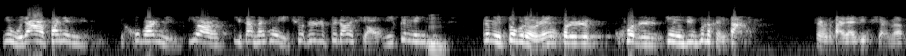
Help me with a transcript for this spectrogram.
你五加二发现。后边你第二、第三排座椅确实是非常小，你根本根本坐不了人，或者是或者是作用并不是很大。这时候大家就选择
